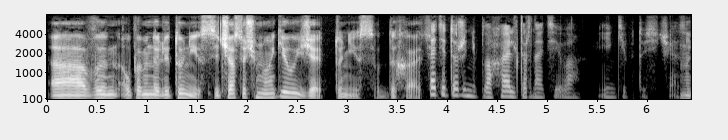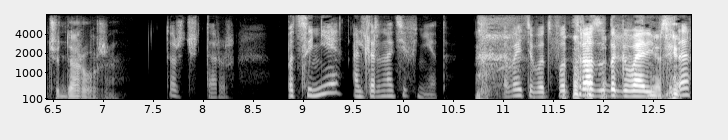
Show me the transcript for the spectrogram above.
А, вы упомянули Тунис. Сейчас очень многие уезжают в Тунис отдыхать. Кстати, тоже неплохая альтернатива Египту сейчас. Ну, чуть дороже тоже чуть дороже. По цене альтернатив нет. Давайте вот, вот сразу договоримся, да?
